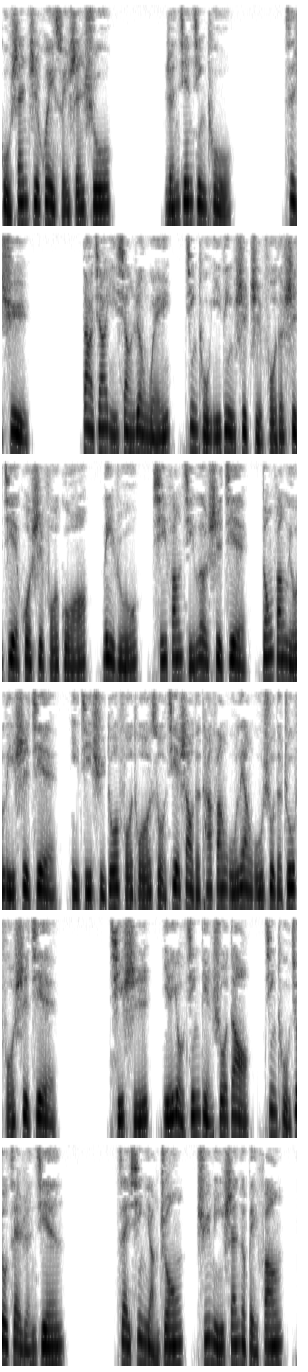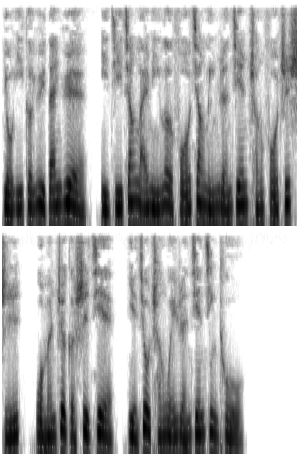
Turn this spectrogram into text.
古山智慧随身书，人间净土。自序。大家一向认为净土一定是指佛的世界或是佛国，例如西方极乐世界、东方琉璃世界，以及许多佛陀所介绍的他方无量无数的诸佛世界。其实也有经典说道，净土就在人间。在信仰中，须弥山的北方有一个玉丹月。以及将来弥勒佛降临人间成佛之时，我们这个世界也就成为人间净土。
